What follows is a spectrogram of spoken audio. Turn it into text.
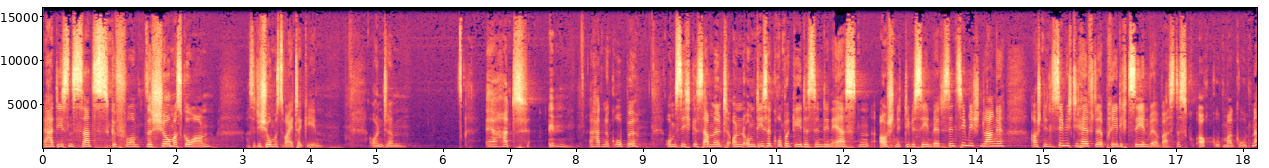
Er hat diesen Satz geformt: The show must go on. Also die Show muss weitergehen. Und ähm, er hat er hat eine Gruppe um sich gesammelt und um diese Gruppe geht es in den ersten Ausschnitt, die wir sehen werden. Das sind ziemlich lange Ausschnitte, ziemlich die Hälfte der Predigt sehen wir was. Das ist auch gut, mal gut, ne?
